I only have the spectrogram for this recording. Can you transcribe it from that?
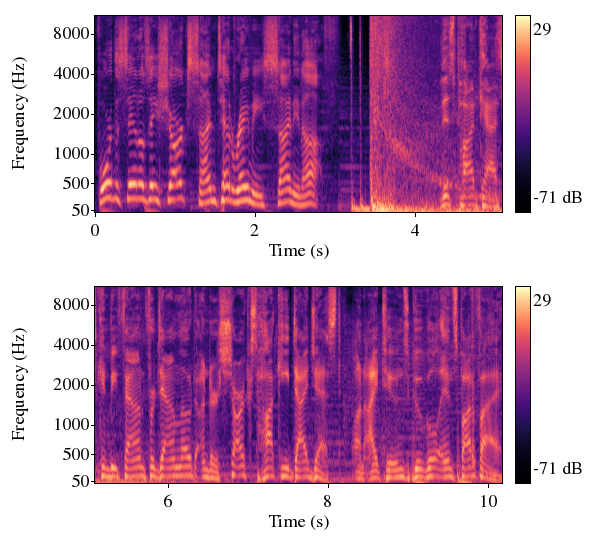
for the San Jose Sharks, I'm Ted Ramey signing off. This podcast can be found for download under Sharks Hockey Digest on iTunes, Google, and Spotify,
